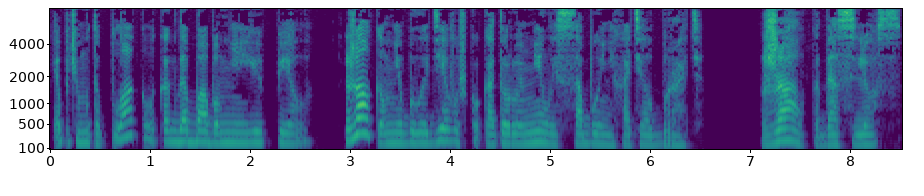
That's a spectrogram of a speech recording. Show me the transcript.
Я почему-то плакала, когда баба мне ее пела. Жалко мне было девушку, которую милость с собой не хотел брать. Жалко до слез.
